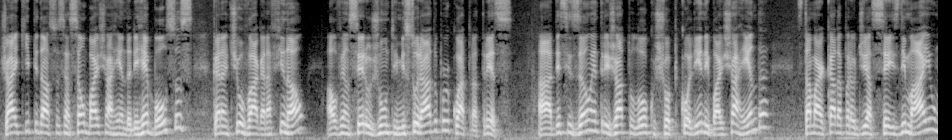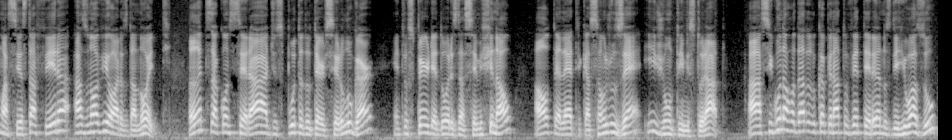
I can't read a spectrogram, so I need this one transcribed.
Já a equipe da Associação Baixa Renda de Rebouças garantiu vaga na final ao vencer o Junto e Misturado por 4 a 3. A decisão entre Jato Louco, Chopp Colina e Baixa Renda está marcada para o dia 6 de maio, uma sexta-feira, às 9 horas da noite. Antes acontecerá a disputa do terceiro lugar entre os perdedores da semifinal, Alta Elétrica São José e Junto e Misturado. A segunda rodada do Campeonato Veteranos de Rio Azul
